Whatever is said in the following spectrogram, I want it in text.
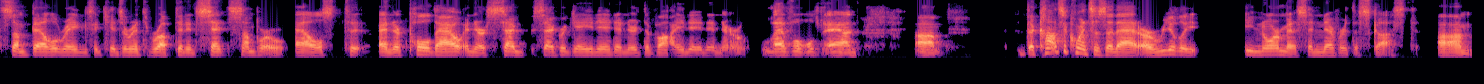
some bell rings and kids are interrupted and sent somewhere else to, and they're pulled out and they're seg- segregated and they're divided and they're leveled and um, the consequences of that are really enormous and never discussed. Um,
